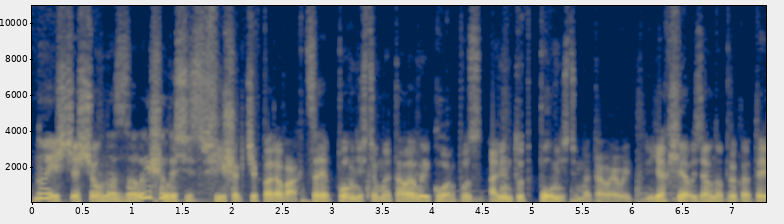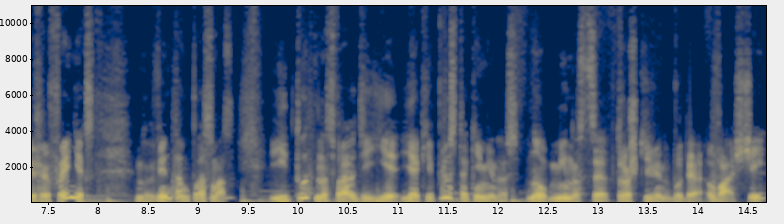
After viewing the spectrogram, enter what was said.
Ну і ще що у нас залишилось із фішок чи переваг, це повністю металевий корпус, а він тут повністю металевий. Як я взяв, наприклад, той же Фенікс, ну він там пластмас. І тут насправді є як і плюс, так і мінус. Ну, мінус це трошки він буде важчий,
